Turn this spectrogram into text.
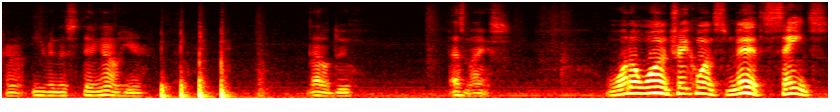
Trying to even this thing out here. That'll do. That's nice. 101, Tre'Quan Smith, Saints.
